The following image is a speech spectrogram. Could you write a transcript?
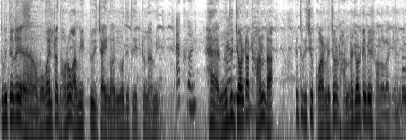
তুমি তাহলে মোবাইলটা ধরো আমি একটু যাই নদীতে একটু নামি। এখন? হ্যাঁ নদীর জলটা ঠান্ডা কিন্তু কিছু করার নেই। চলো ঠান্ডা জলটাই বেশ ভালো লাগে আর কি।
